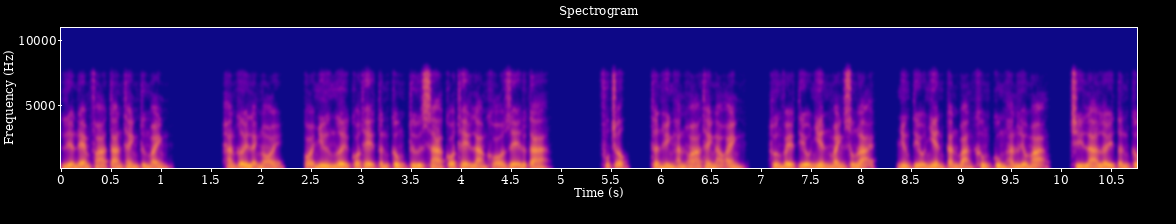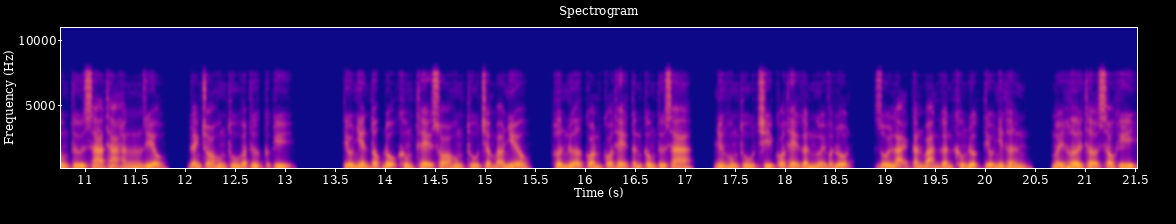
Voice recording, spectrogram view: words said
liền đem phá tan thành từng mảnh. Hắn cười lạnh nói, coi như ngươi có thể tấn công từ xa có thể làm khó dễ được ta. Phút chốc, thân hình hắn hóa thành ảo ảnh, hướng về tiểu nhiên manh xông lại, nhưng tiểu nhiên căn bản không cùng hắn liều mạng, chỉ là lấy tấn công từ xa thả hắn diều đánh cho hung thú bất ức cực kỳ. Tiểu nhiên tốc độ không thể so hung thú chậm bao nhiêu, hơn nữa còn có thể tấn công từ xa, nhưng hung thú chỉ có thể gần người vật lộn, rồi lại căn bản gần không được tiểu nhiên thân, mấy hơi thở sau khi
